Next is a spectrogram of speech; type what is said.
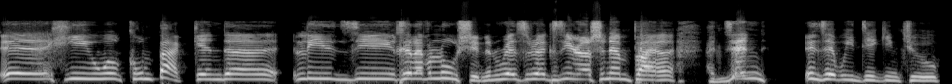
uh, he will come back and uh, lead the revolution and resurrect the Russian Empire, and then and then we dig into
